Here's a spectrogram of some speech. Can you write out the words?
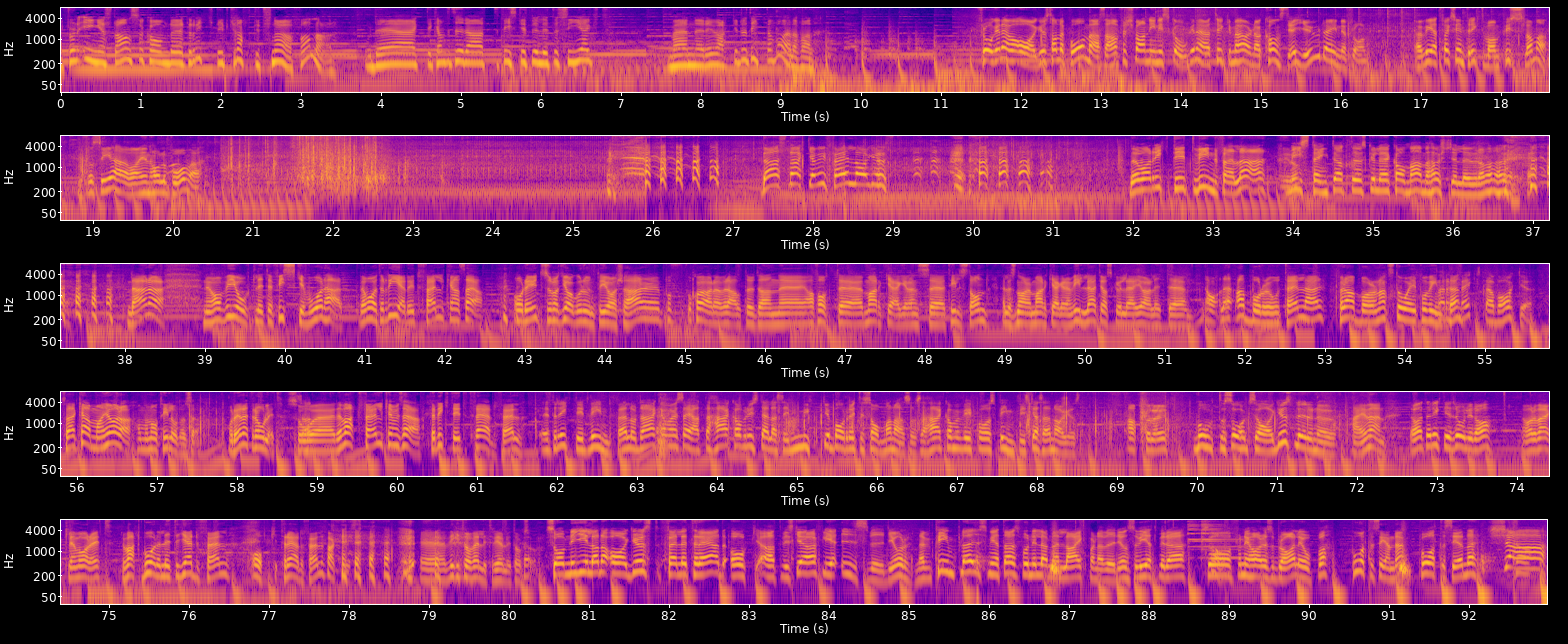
Från ingenstans så kom det ett riktigt kraftigt snöfall här. Och det, det kan betyda att fisket blir lite segt. Men det är vackert att titta på i alla fall. Frågan är vad August håller på med. Alltså, han försvann in i skogen här. Jag tycker mig höra några konstiga ljud där inifrån. Jag vet faktiskt inte riktigt vad han pysslar med. Vi får se här vad han håller på med. Där snackar vi fäll August! Det var riktigt vindfälla här. Misstänkte att du skulle komma med hörsellurarna nu. Där du! Nu har vi gjort lite fiskevård här. Det var ett redigt fäll kan jag säga. Och det är inte som att jag går runt och gör så här på sjöar överallt utan eh, jag har fått eh, markägarens eh, tillstånd. Eller snarare markägaren ville att jag skulle göra lite ja, abborrehotell här. För abborrarna att stå i på vintern. Perfekt där bak. Så här kan man göra om man har tillåtelse. Och det är rätt roligt. Så, Så- eh, det vart fäll kan vi säga. Ett riktigt trädfäll. Ett riktigt vindfäll och där kan man ju säga att det här kommer det ställa sig mycket borrigt i sommaren alltså. Så här kommer vi få spinnfiska sen August. Absolut. Motorsågs-August blir det nu. Jajamän. Det har varit en riktigt rolig dag. Det har det verkligen varit. Det vart både lite gäddfäll och trädfäll faktiskt. eh, vilket var väldigt trevligt också. Så om ni gillar när August fäller träd och att vi ska göra fler isvideor. När vi pimplar ismetar så får ni lämna en like på den här videon så vet vi det. Så får ni ha det så bra allihopa. På återseende. På återseende. Tja!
